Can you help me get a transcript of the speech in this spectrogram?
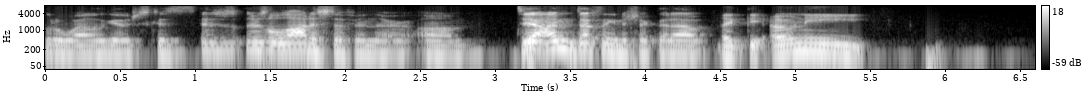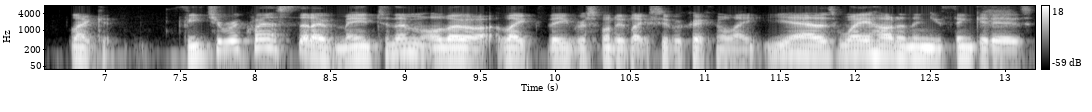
little while ago just because there's, there's a lot of stuff in there. Um, so yeah, I'm definitely gonna check that out. like the only like feature request that I've made to them, although like they responded like super quick and were like, yeah, that's way harder than you think it is.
